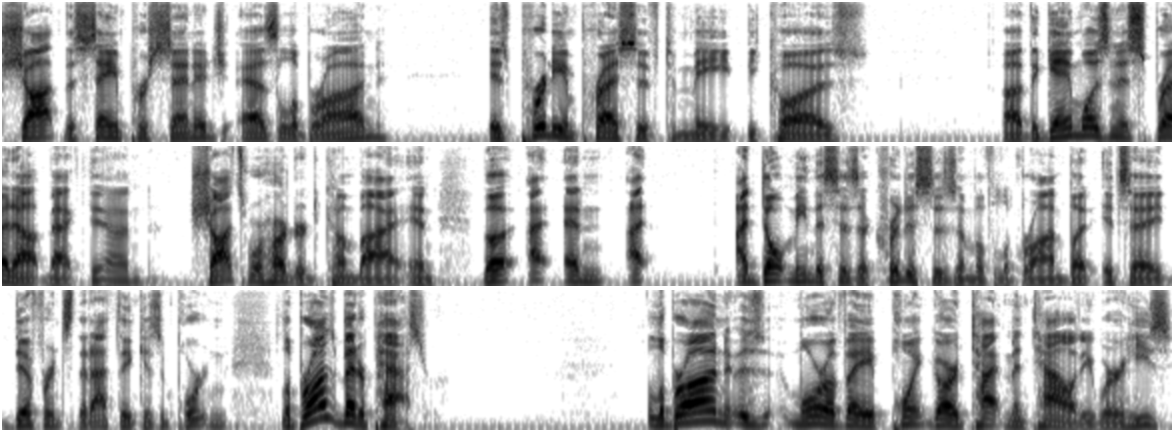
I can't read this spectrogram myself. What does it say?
shot the same percentage as LeBron is pretty impressive to me because uh, the game wasn't as spread out back then. Shots were harder to come by, and the I, and I I don't mean this as a criticism of LeBron, but it's a difference that I think is important. LeBron's a better passer. LeBron is more of a point guard type mentality where he's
